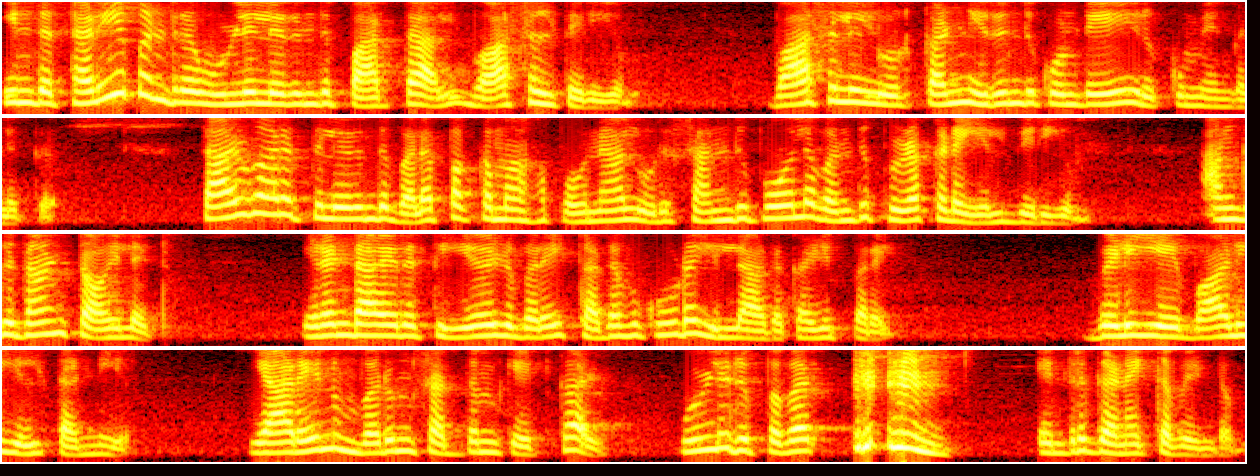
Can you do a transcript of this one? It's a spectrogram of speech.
இந்த தளியபன்ற உள்ளிலிருந்து பார்த்தால் வாசல் தெரியும். வாசலில் ஒரு கண் இருந்து கொண்டே இருக்கும் எங்களுக்கு. தாழ்வாரத்திலிருந்து வலப்பக்கமாக போனால் ஒரு சந்து போல வந்து புழக்கடையில் விரியும். அங்குதான் டாய்லெட். இரண்டாயிரத்தி ஏழு வரை கதவு கூட இல்லாத கழிப்பறை. வெளியே வாளியில் தண்ணீர். யாரேனும் வரும் சத்தம் கேட்கால் உள்ளிருப்பவர் என்று கணைக்க வேண்டும்.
